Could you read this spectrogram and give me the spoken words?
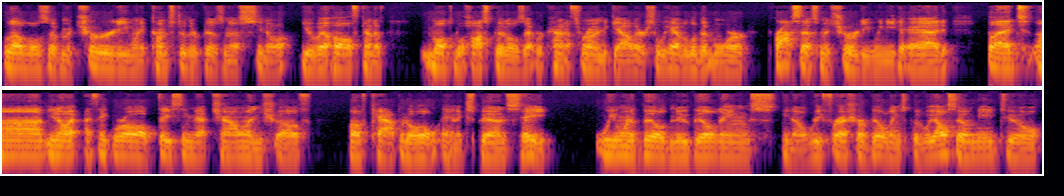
levels of maturity when it comes to their business. You know, U of L Health kind of multiple hospitals that were kind of thrown together. So we have a little bit more process maturity we need to add. But uh, you know, I, I, think we're all facing that challenge of of capital and expense. Hey, we want to build new buildings, you know, refresh our buildings, but we also need to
